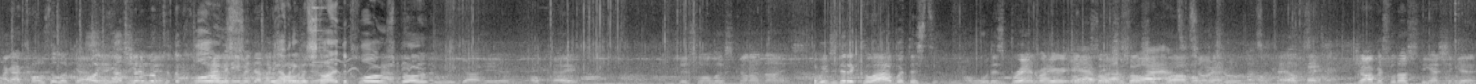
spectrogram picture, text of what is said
I got clothes to look at. Oh, you man. haven't even looked at the clothes. Haven't even done the we haven't even clothes yet. started the clothes, bro. even- What we got here? Okay. This one looks kind of nice. We just did a collab with this. Oh, this brand right here, Yeah, bro, Antisocial that's Social why, Club. Antisocial, Okay. that's a okay, okay. Jarvis, what else do you think I should get?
